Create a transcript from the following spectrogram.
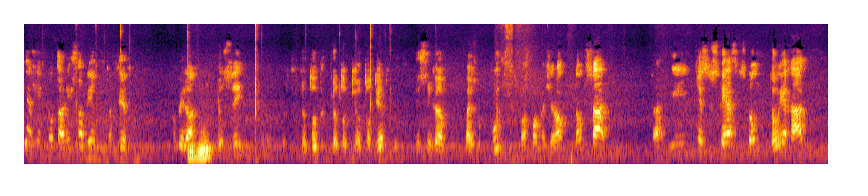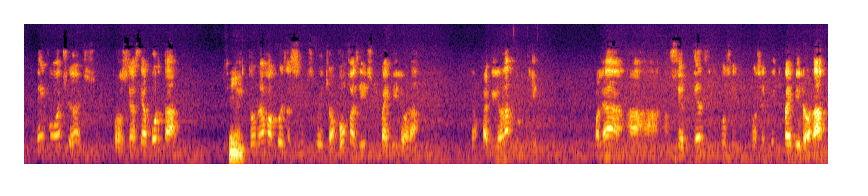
E a gente não está nem sabendo muitas vezes. Ou melhor, Uhum. eu sei, eu estou eu tô, eu tô dentro desse ramo, mas o público, de uma forma geral, não sabe. Tá? E que esses testes estão, estão errados e nem vão adiante. O processo é abortado. Sim, Então não é uma coisa simplesmente, ó, vamos fazer isso que vai melhorar. Não, vai melhorar por quê? Olha a, a certeza que você, você tem que vai melhorar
